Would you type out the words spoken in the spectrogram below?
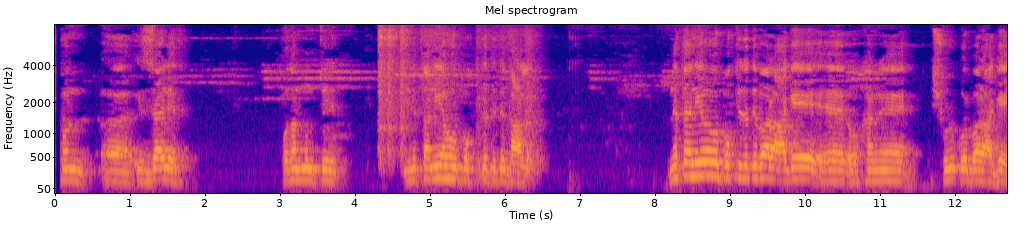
এখন ইসরায়েলের প্রধানমন্ত্রী নেতানিয়াহু বক্তৃতা দিতে দাঁড়ালেন। নেতানিয়াহু বক্তৃতা দেবার আগে ওখানে শুরু করবার আগে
